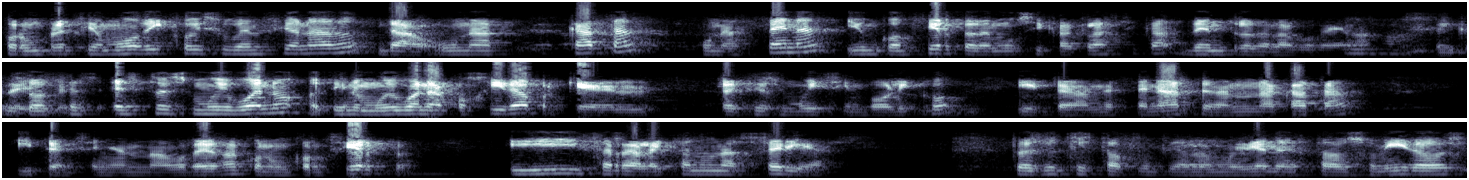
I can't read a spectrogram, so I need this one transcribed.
por un precio módico y subvencionado, da una cata, una cena y un concierto de música clásica dentro de la bodega. Increíble. Entonces, esto es muy bueno, tiene muy buena acogida porque el precio es muy simbólico y te dan de cenar, te dan una cata y te enseñan una bodega con un concierto. Y se realizan unas ferias. Entonces, esto está funcionando muy bien en Estados Unidos,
